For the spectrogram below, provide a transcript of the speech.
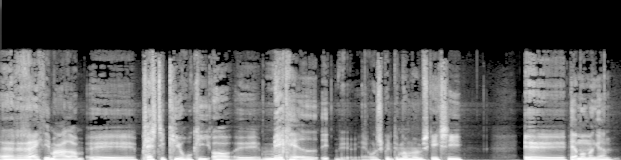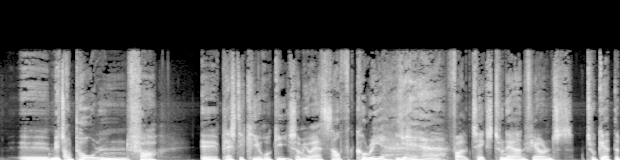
rigtig meget om øh, plastikkirurgi og øh, mekaget... Øh, ja, undskyld, det må man måske ikke sige. Øh, Her må man gerne. øh, metropolen for øh, plastikkirurgi, som jo er South Korea. Yeah! Folk takes to nære Fjern's to get the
